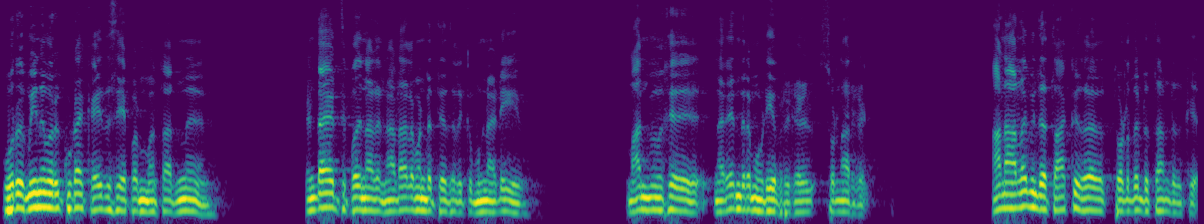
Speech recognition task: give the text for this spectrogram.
ஒரு மீனவர் கூட கைது செய்யப்பட மாட்டார்னு ரெண்டாயிரத்தி பதினாலு நாடாளுமன்ற தேர்தலுக்கு முன்னாடி மாண்புமிகு நரேந்திர மோடி அவர்கள் சொன்னார்கள். ஆனாலும் இந்த தாக்குதல் தொடர்ந்துட்டு தான் இருக்கு.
